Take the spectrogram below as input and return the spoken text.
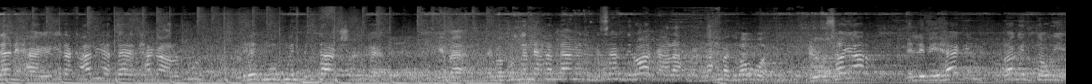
تاني حاجة إيدك عالية تالت حاجة على طول الهيد موفمنت بتاعك شغال. يبقى المفروض إن إحنا بنعمل المثال دلوقتي على أحمد. أحمد هو القصير اللي بيهاجم راجل طويل.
